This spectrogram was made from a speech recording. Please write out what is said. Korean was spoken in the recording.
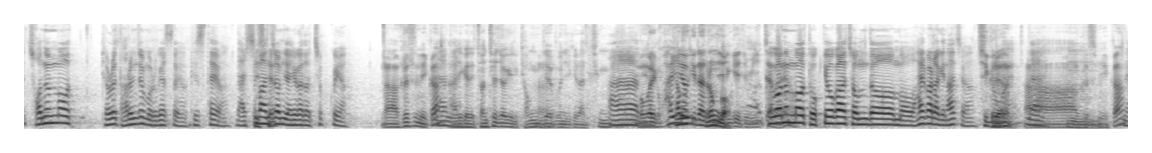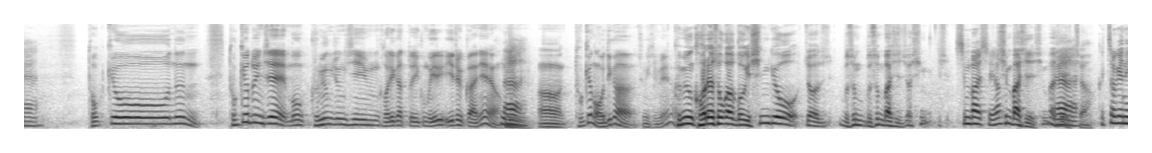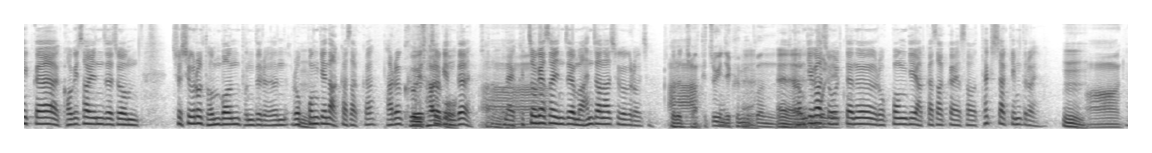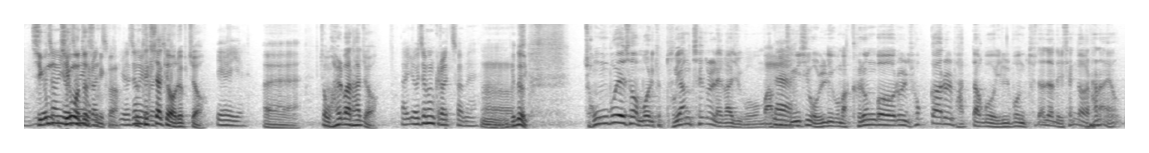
저는 뭐 별로 다른지 모르겠어요. 비슷해요. 날씨만 비슷해요? 좀 여기가 더 춥고요. 아 그렇습니까? 네, 네. 아니 근데 전체적인 경제 분위기란 증. 아, 뭔가 이렇게 활력이라든지 거. 이런 게 좀 있잖아요. 그거는 뭐 도쿄가 좀 더 뭐 활발하긴 하죠. 지금은 그래요? 아 네. 그렇습니까? 네. 도쿄는 도쿄도 이제 뭐 금융 중심 거리가 또 있고 뭐 이- 이럴 거 아니에요. 네. 어 도쿄는 어디가 중심이에요? 금융 거래소가 거기 신교 저 무슨 무슨 밭이죠? 신 신밭이요? 신밭이 신밭이 네, 있죠. 그쪽이니까 거기서 이제 좀 주식으로 돈 번 분들은 록봉기나 아카사카 바로 거기 살고. 그쪽인데 아. 네, 그쪽에서 이제 뭐 한잔 하시고 그러죠. 그렇죠. 그렇죠. 그쪽이 이제 금융권 네. 네. 경기가 좋을. 때는 록봉기 아카사카에서 택시 잡기 힘들어요. 음. 아 지금 요즘- 지금 어떻습니까? 그렇죠. 요즘이 택시 잡기 어렵죠. 그렇죠. 예, 예. 예. 좀 활발하죠. 아, 요즘은 그렇죠. 네. 음. 근데 정부에서 뭐 이렇게 부양책을 내 가지고 막 네. 증시 올리고 막 그런 거를 효과를 봤다고 일본 투자자들이 생각을 하나요?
